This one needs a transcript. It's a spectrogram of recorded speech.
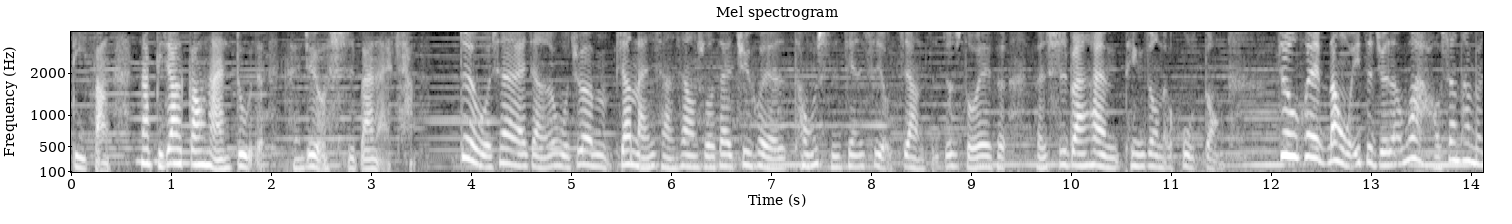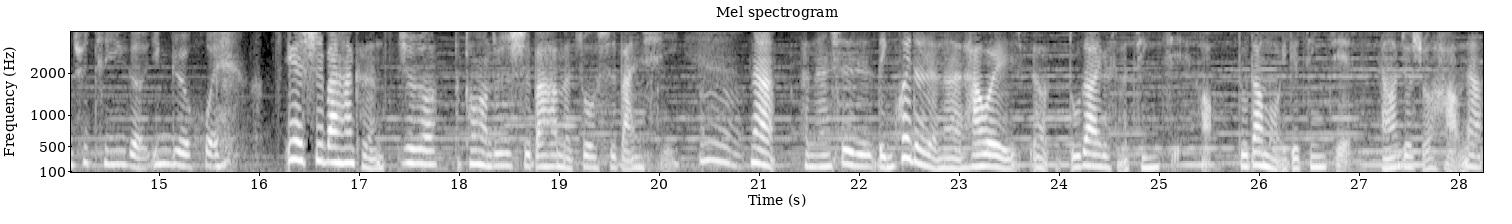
地方。那比较高难度的，可能就有诗班来唱。对我现在来讲，我觉得比较难想象说在聚会的同时间是有这样子，就是所谓的和诗班和听众的互动，就会让我一直觉得哇，好像他们去听一个音乐会。因为诗班他可能就是说，通常就是诗班他们做诗班席，嗯，那可能是领会的人呢，他会呃读到一个什么经节，好，读到某一个经节，然后就说好，那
